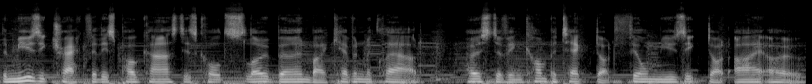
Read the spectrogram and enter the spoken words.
The music track for this podcast is called Slow Burn by Kevin MacLeod, host of incompetech.filmmusic.io,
